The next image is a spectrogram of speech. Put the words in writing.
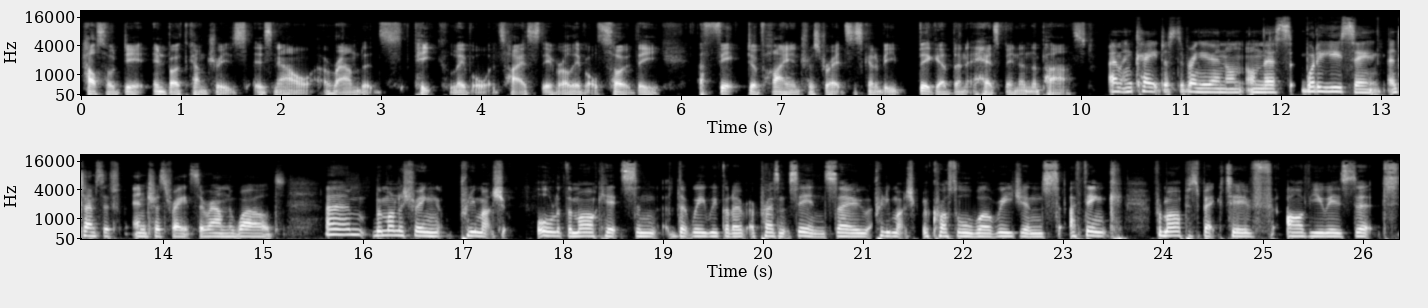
household debt in both countries is now around its peak level, its highest ever level. So the effect of high interest rates is going to be bigger than it has been in the past. Um, and Kate, just to bring you in on, on this, what are you seeing in terms of interest rates around the world? Um, we're monitoring pretty much all of the markets and that we, we've got a, a, presence in. So pretty much across all world regions. I think from our perspective, our view is that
